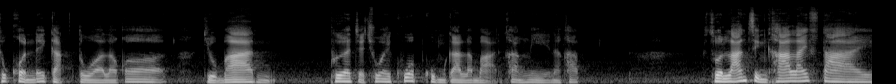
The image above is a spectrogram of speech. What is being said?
ทุกคนได้กักตัวแล้วก็อยู่บ้านเพื่อจะช่วยควบคุมการระบาดครั้งนี้นะครับ ส่วนร้านสินค้าไลฟ์สไตล์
